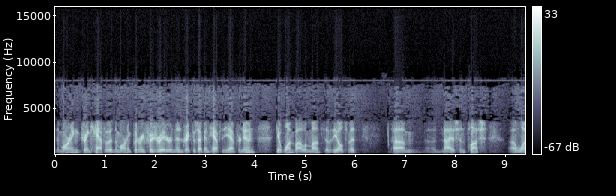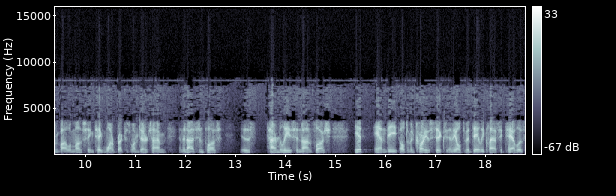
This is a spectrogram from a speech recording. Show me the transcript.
in the morning, drink half of it in the morning, put in a refrigerator, and then drink the second half in the afternoon. Get one bottle a month of the Ultimate um, uh, Niacin Plus, uh, one bottle a month, so you can take one at breakfast, one at dinner time. And the Niacin Plus is time release and non-flush. It and the Ultimate Cardio Sticks and the Ultimate Daily Classic Tablets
